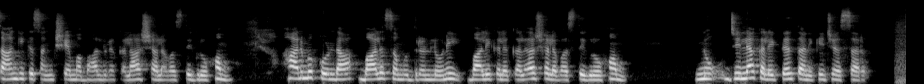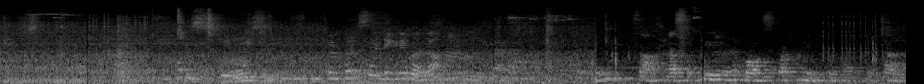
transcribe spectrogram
సాంఘిక సంక్షేమ బాలుర కళాశాల వసతి గృహం హనుమకొండ బాలసముద్రంలోని బాలికల కళాశాల వసతి గృహం ను జిల్లా కలెక్టర్ తనిఖీ చేశారు. బాక్స్ పట్టుకుని వెళ్తున్నారు చాలా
